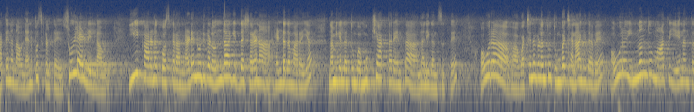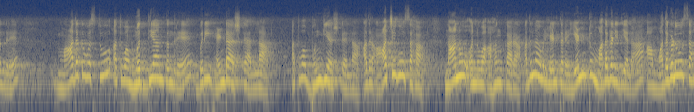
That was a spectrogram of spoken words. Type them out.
ಕಥೆನ ನಾವು ನೆನಪಿಸ್ಕೊಳ್ತಾ ಇದ್ದೀವಿ ಸುಳ್ಳು ಹೇಳಲಿಲ್ಲ ಅವರು. ಈ ಕಾರಣಕ್ಕೋಸ್ಕರ ನಡೆನುಡಿಗಳು ಒಂದಾಗಿದ್ದ ಶರಣ ಹೆಂಡದ ಮಾರಯ್ಯ ನಮಗೆಲ್ಲ ತುಂಬ ಮುಖ್ಯ ಆಗ್ತಾರೆ ಅಂತ ನನಗನ್ಸುತ್ತೆ. ಅವರ ವಚನಗಳಂತೂ ತುಂಬ ಚೆನ್ನಾಗಿದ್ದಾವೆ ಅವರ ಇನ್ನೊಂದು ಮಾತು ಏನಂತಂದರೆ, ಮಾದಕ ವಸ್ತು ಅಥವಾ ಮದ್ಯ ಅಂತಂದರೆ ಬರೀ ಹೆಂಡ ಅಷ್ಟೇ ಅಲ್ಲ, ಅಥವಾ ಭಂಗಿ ಅಷ್ಟೇ ಅಲ್ಲ, ಅದರ ಆಚೆಗೂ ಸಹ ನಾನು ಅನ್ನುವ ಅಹಂಕಾರ, ಅದನ್ನು ಅವ್ರು ಹೇಳ್ತಾರೆ. ಎಂಟು ಮದಗಳಿದೆಯಲ್ಲ, ಆ ಮದಗಳೂ ಸಹ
